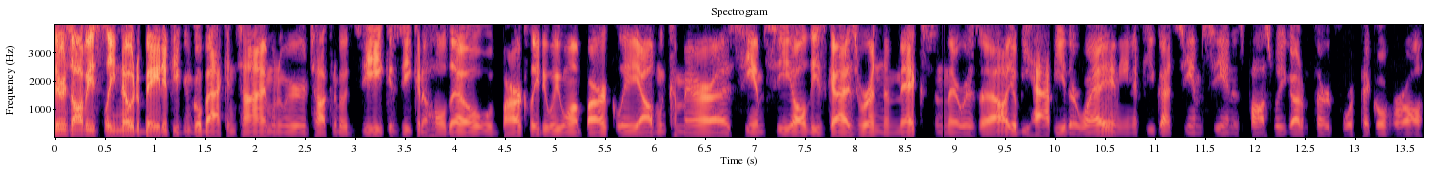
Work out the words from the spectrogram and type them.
there's obviously no debate if you can go back in time when we were talking about Zeke. Is Zeke going to hold out Barkley? Do we want Barkley, Alvin Kamara, CMC? All these guys were in the mix, and there was a, oh, you'll be happy either way. I mean, if you got CMC and it's possible you got him third, fourth pick overall,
